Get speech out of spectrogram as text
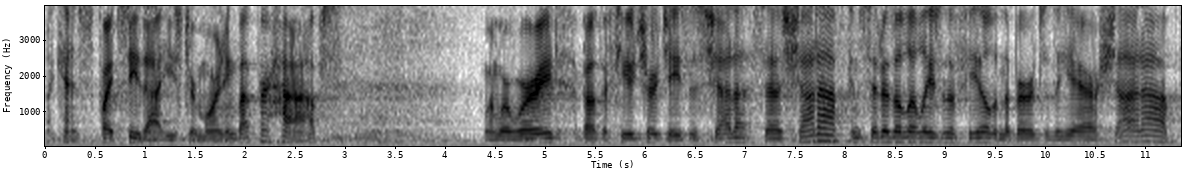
I can't quite see that Easter morning, but perhaps. When we're worried about the future, Jesus shut up, says, Shut up, consider the lilies of the field and the birds of the air. Shut up.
